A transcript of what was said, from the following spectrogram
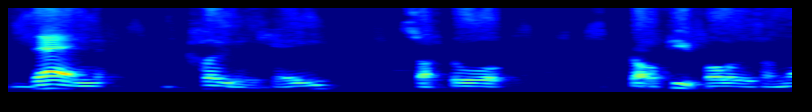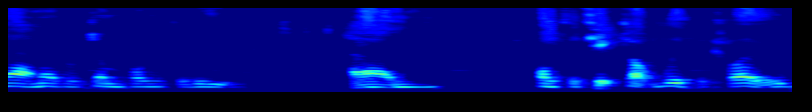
Then clothing came, so I thought, got a few followers on there. And maybe I'll jump onto the um, onto TikTok with the clothes.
